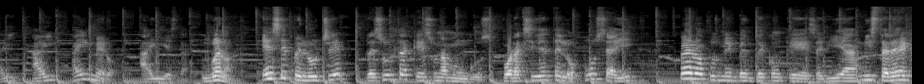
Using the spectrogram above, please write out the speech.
ahí, ahí, ahí mero, ahí está. Pues bueno, ese peluche resulta que es una mongoose. Por accidente lo puse ahí pero pues me inventé con que sería Mr. Egg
